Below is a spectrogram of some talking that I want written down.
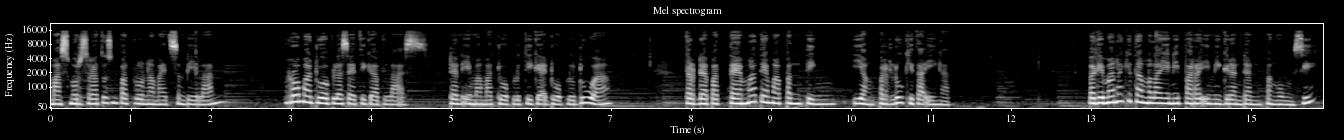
Mazmur 146 ayat 9, Roma 12 ayat 13, dan Imamat 23 ayat 22, terdapat tema-tema penting yang perlu kita ingat. Bagaimana kita melayani para imigran dan pengungsi?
